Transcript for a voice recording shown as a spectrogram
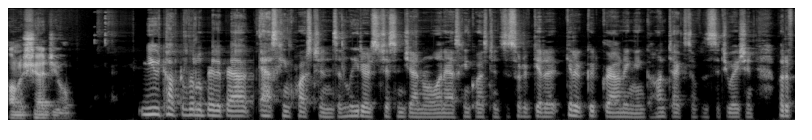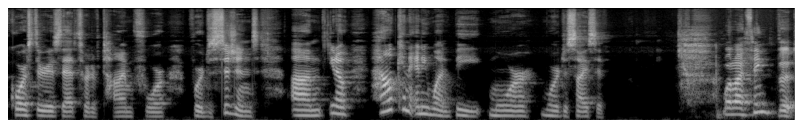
on a schedule. You talked a little bit about asking questions and leaders just in general and asking questions to sort of get a get a good grounding and context of the situation. But of course, there is that sort of time for for decisions. Um, you know, how can anyone be more more decisive? Well, I think that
